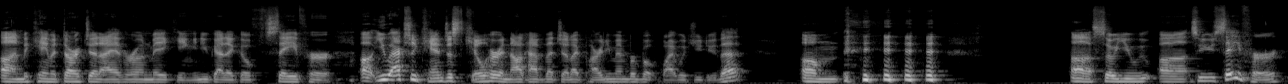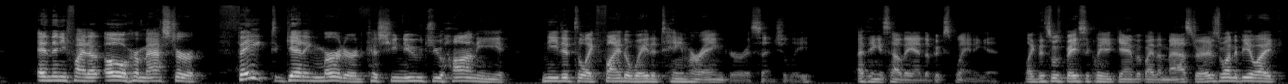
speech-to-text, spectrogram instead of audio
uh, and became a dark Jedi of her own making, and you gotta go save her. Uh, you actually can just kill her and not have that Jedi party member, but why would you do that? Um, uh, so you, uh, so you save her, and then you find out, oh, her master faked getting murdered because she knew Juhani needed to like find a way to tame her anger. Essentially, I think is how they end up explaining it. Like this was basically a gambit by the master. I just wanted to be like,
